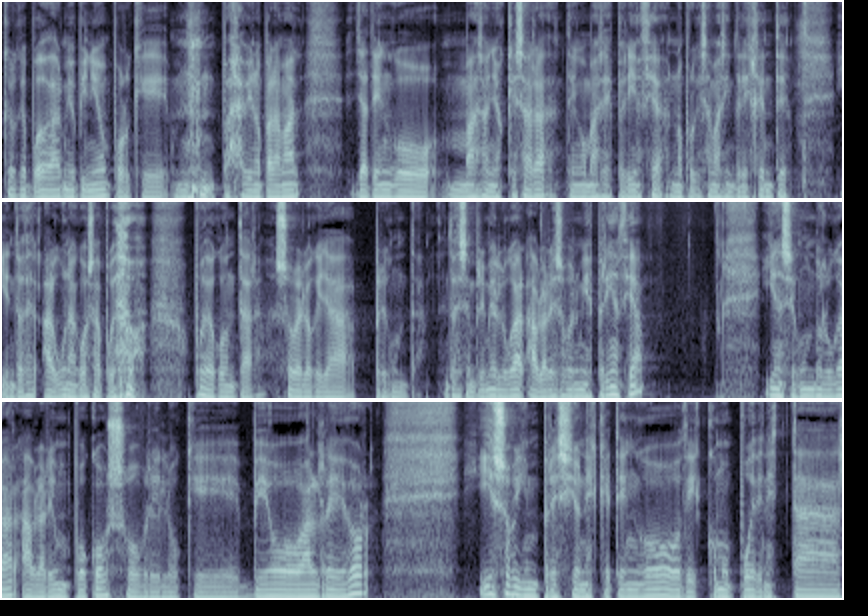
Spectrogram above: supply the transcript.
creo que puedo dar mi opinión porque, para bien o para mal, ya tengo más años que Sara, tengo más experiencia, no porque sea más inteligente, y entonces alguna cosa puedo, puedo contar sobre lo que ella pregunta. Entonces, en primer lugar, hablaré sobre mi experiencia y en segundo lugar, hablaré un poco sobre lo que veo alrededor y sobre impresiones que tengo de cómo pueden estar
